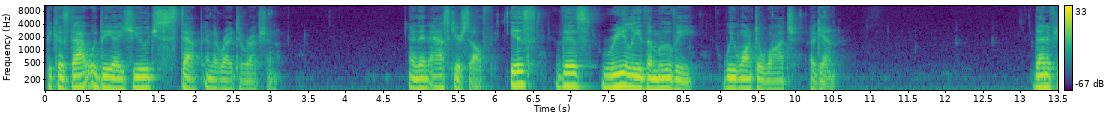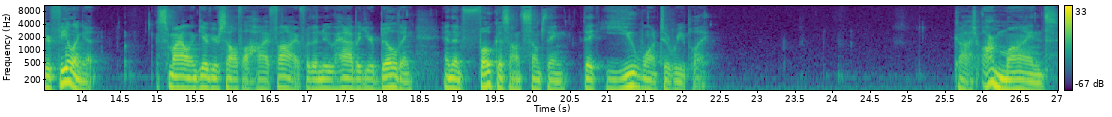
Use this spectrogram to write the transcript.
because that would be a huge step in the right direction. And then ask yourself is this really the movie we want to watch again? Then, if you're feeling it, smile and give yourself a high five for the new habit you're building, and then focus on something that you want to replay. Gosh, our minds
